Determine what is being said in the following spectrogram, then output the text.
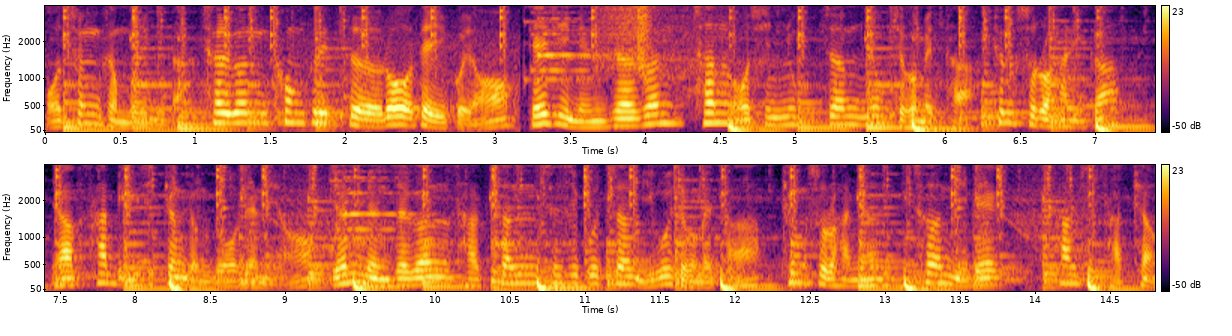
5층 건물입니다. 철근 콘크리트로 되어 있고요. 대지 면적은 1056.6제곱미터, 평수로 하니까 약 320평 정도 되네요. 연 면적은 4079.29제곱미터, 평수로 하면 1234평.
